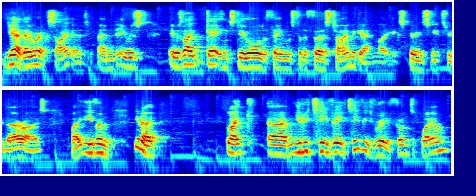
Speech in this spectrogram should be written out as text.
yeah, they were excited, and it was it was like getting to do all the things for the first time again, like experiencing it through their eyes. Like even you know, like um, you do TV. TV is really fun to play on.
